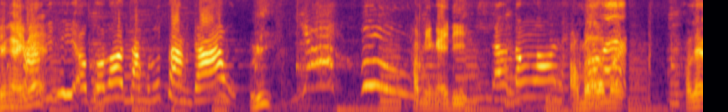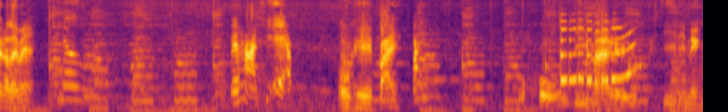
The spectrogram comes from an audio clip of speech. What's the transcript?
ยังไงแม่หาวิธีเอาตัวรอดจากมนุษย์ต่างดาวเฮ้ยทำยังไงดี เราต้องรอดเอามาแล้วมาเขาแรกอะไรแม่ หนึ่งไปหาที่แอบ โอเคไปไป โอ้โห ดีมากเลยพิธีที่หนึ่ง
